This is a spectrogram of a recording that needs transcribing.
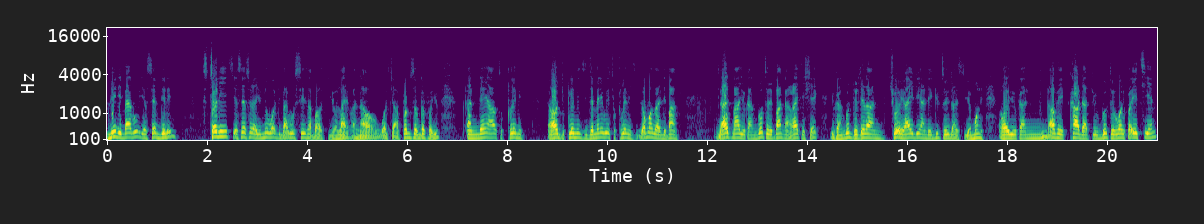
read the Bible yourself daily, study it yourself so that you know what the Bible says about your life and now what your promise of God for you, and then how to claim it. How to claim it. There are many ways to claim it. It's almost like the bank. Right now, you can go to the bank and write a check. You can go to the teller and show your ID and they give to you that's your money. Or you can have a card that you go to what you call ATM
